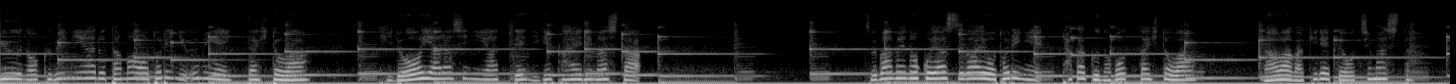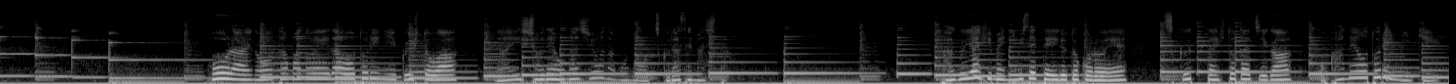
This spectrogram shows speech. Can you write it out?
竜の首にある玉を取りに海へ行った人はひどい嵐にあって逃げ帰りました。ツバメの小やすがいを取りに高く登った人は縄が切れて落ちました。蓬莱の玉の枝を取りに行く人は内緒で同じようなものを作らせました。かぐや姫に見せているところへ作った人たちがお金を取りに行き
